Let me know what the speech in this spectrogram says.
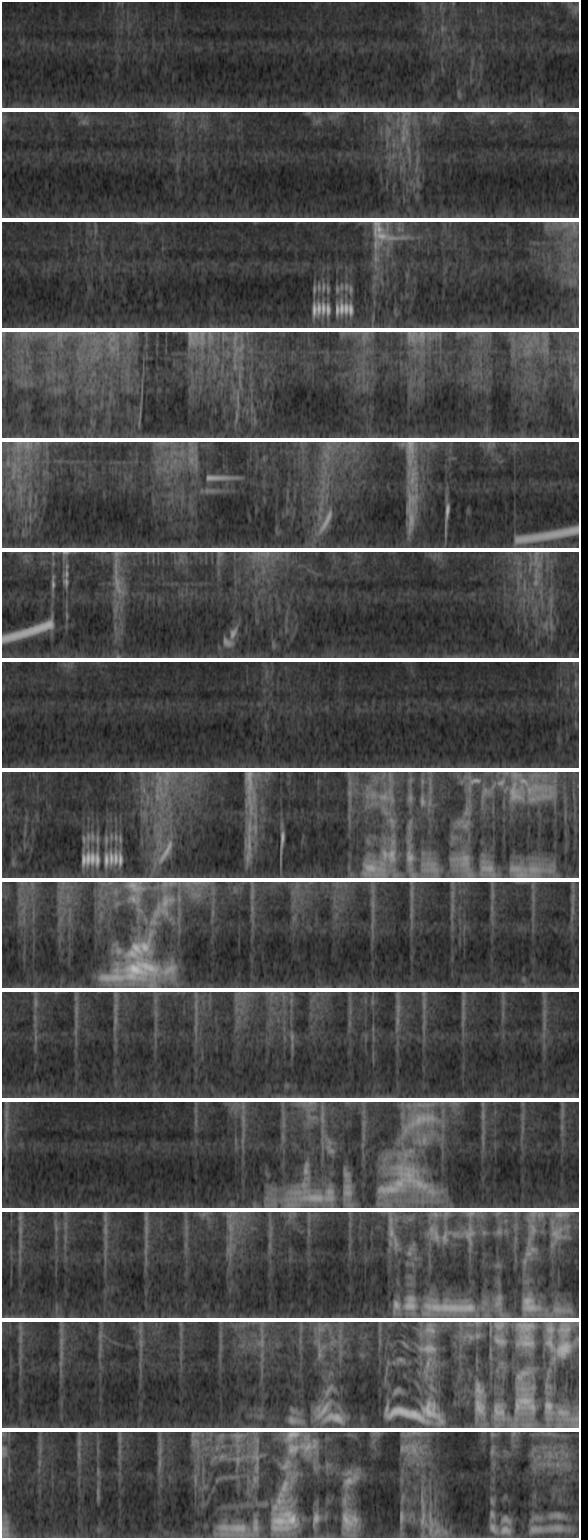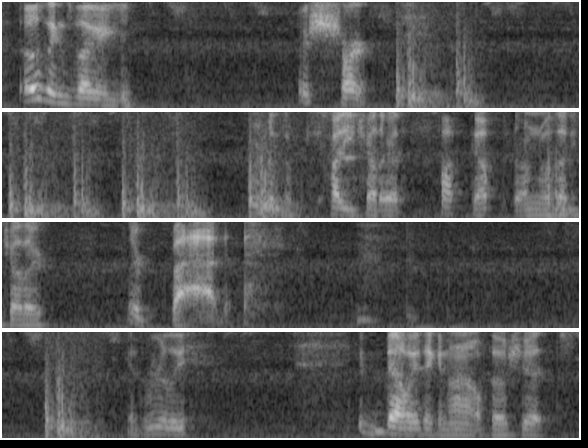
You a fucking broken CD. Glorious. Wonderful prize. It's too broken to even use as a frisbee. Anyone, anyone been pelted by a fucking CD before? That shit hurts. Those things, those things fucking, they're sharp. Friends have cut each other the fuck up, throwing those at each other. They're bad. Could really, could definitely take an eye off those shits.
